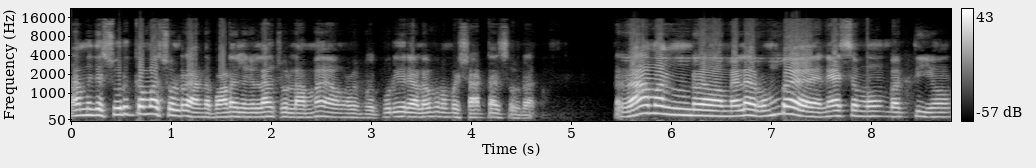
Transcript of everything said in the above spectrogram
நாம் மிக சுருக்கமாக சொல்கிறேன் அந்த பாடல்கள்லாம் சொல்லாமல் அவங்களுக்கு புரிகிற அளவுக்கு ரொம்ப ஷார்ட்டாக சொல்கிறேன் ராமன்றவன் மேலே ரொம்ப நேசமும் பக்தியும்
